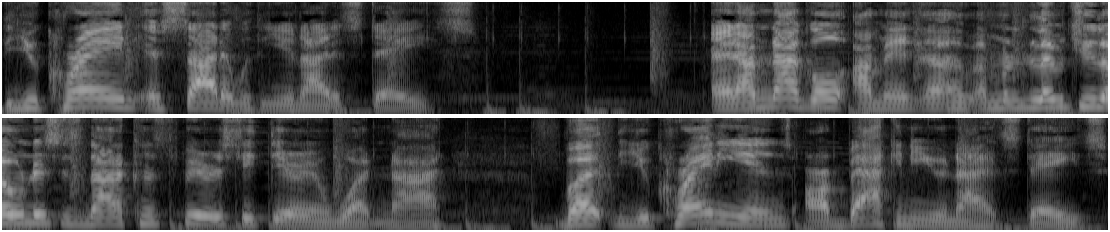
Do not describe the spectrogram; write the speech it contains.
the Ukraine is sided with the United States. And I'm not going. I mean, uh, I'm going to let you know this is not a conspiracy theory and whatnot. But the Ukrainians are backing the United States.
